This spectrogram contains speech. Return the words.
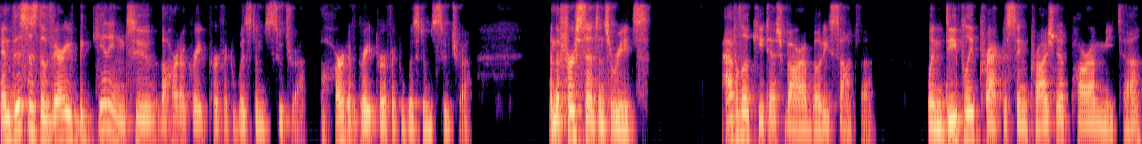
And this is the very beginning to the Heart of Great Perfect Wisdom Sutra the Heart of Great Perfect Wisdom Sutra. And the first sentence reads Avalokiteshvara Bodhisattva, when deeply practicing Prajnaparamita,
